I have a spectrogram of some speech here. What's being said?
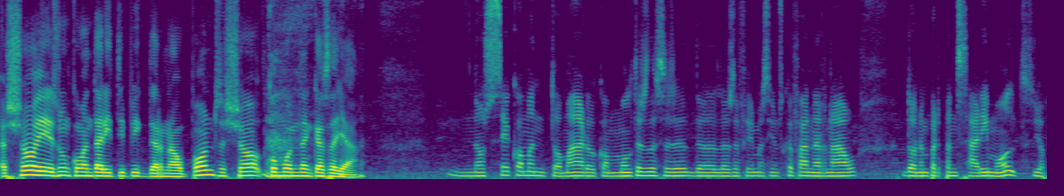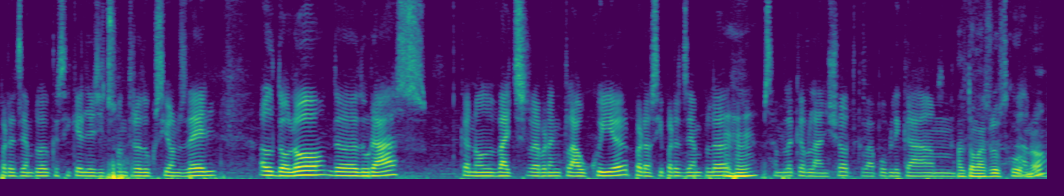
Això és un comentari típic d'Arnau Pons? Això com ho hem d'encasellar? no sé com entomar-ho, com moltes de les, de les afirmacions que fa en Arnau donen per pensar-hi molt. Jo, per exemple, el que sí que he llegit són traduccions d'ell, El dolor, de Duràs, que no el vaig rebre en clau queer, però sí, per exemple, Uh -huh. sembla que Blanchot, que va publicar amb, El Tomàs l'Obscur, no?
